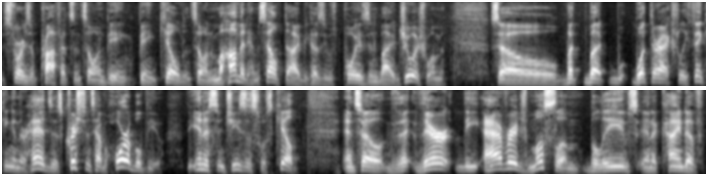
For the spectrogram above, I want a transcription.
stories of prophets and so on being being killed and so on. Muhammad himself died because he was poisoned by a Jewish woman. So, but but what they're actually thinking in their heads is Christians have a horrible view. The innocent Jesus was killed, and so they're the average Muslim believes in a kind of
